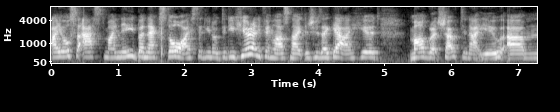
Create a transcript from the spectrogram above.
I also asked my neighbor next door, I said, you know, did you hear anything last night? And she's like, yeah, I heard Margaret shouting at you, um,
